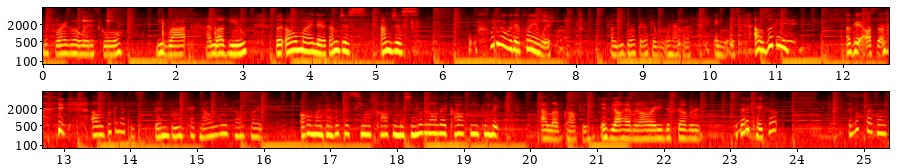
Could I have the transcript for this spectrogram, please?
before I go away to school. You rock. I love you. But oh my goodness, I'm just, I'm just, what are you over there playing with? Oh, you broke it. Okay, we're not gonna. Anyways, I was looking. Okay, awesome. I was looking at this Ben Brew technology because I was like, oh my goodness, look at this huge coffee machine. Look at all that coffee you can make. I love coffee. If y'all haven't already discovered, is that a K cup? It looks like one,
